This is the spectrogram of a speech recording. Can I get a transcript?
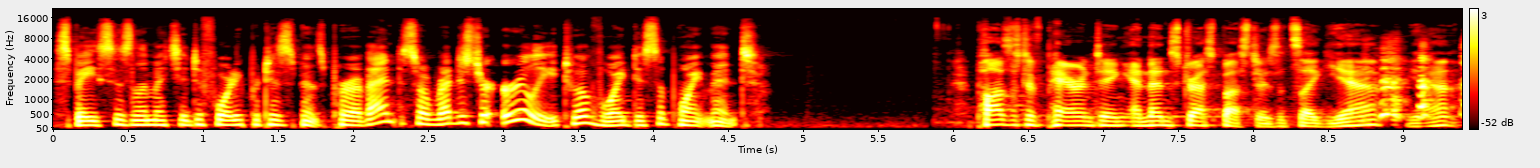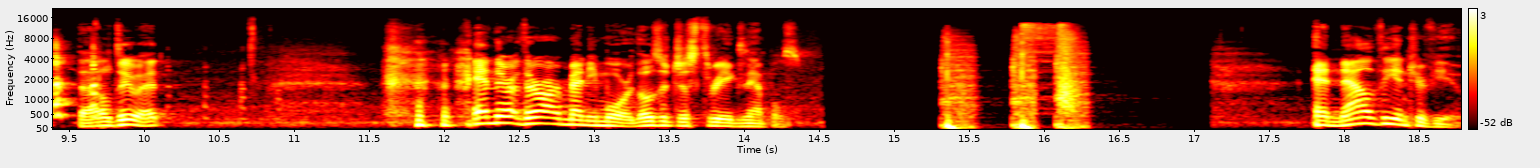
Space is limited to 40 participants per event, so register early to avoid disappointment. Positive parenting and then stress busters. It's like, yeah, yeah, that'll do it. and there there are many more. Those are just three examples. And now the interview.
